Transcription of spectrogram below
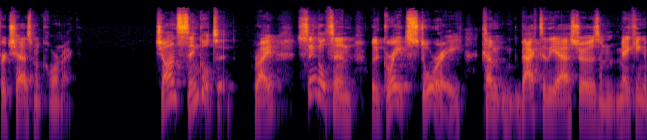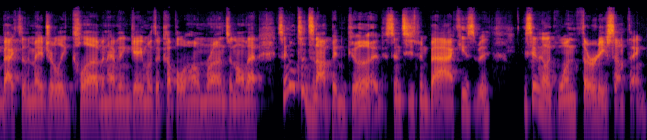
for Chas McCormick. Jon Singleton, right? Singleton was a great story, come back to the Astros and making it back to the major league club and having a game with a couple of home runs and all that. Singleton's not been good since he's been back. He's he's hitting like 130 something.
